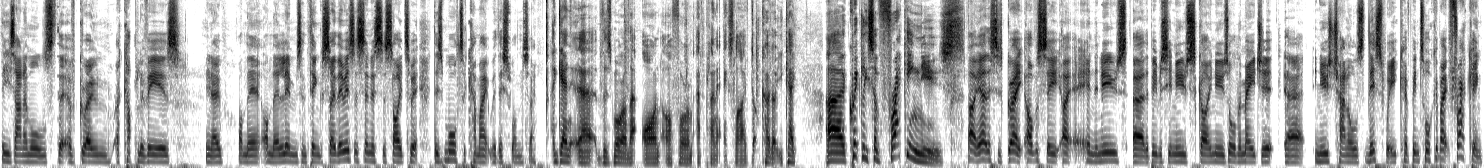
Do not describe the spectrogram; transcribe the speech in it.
these animals that have grown a couple of ears, you know, on their on their limbs and things. So there is a sinister side to it. There's more to come out with this one. So Again, uh, there's more on that on our forum at planetxlive.co.uk. Uh, quickly, some fracking news. Oh yeah, this is great. Obviously, uh, in the news, uh, the BBC News, Sky News, all the major uh, news channels this week have been talking about fracking.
